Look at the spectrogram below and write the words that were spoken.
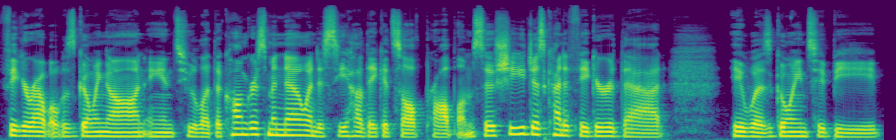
figure out what was going on and to let the congressman know and to see how they could solve problems. So she just kind of figured that it was going to be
